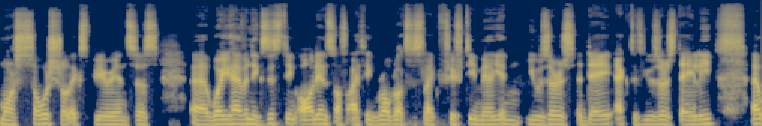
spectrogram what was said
more social experiences uh, where you have an existing audience of, I think Roblox is like 50 million users a day, active users daily. Uh,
